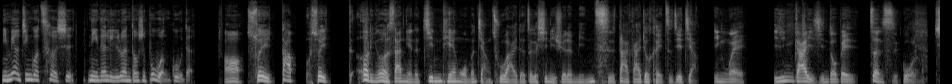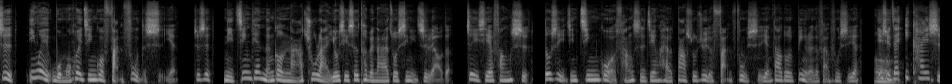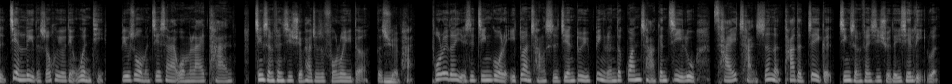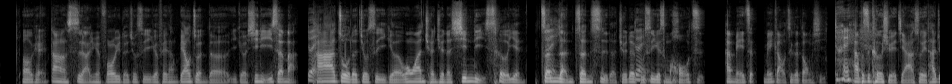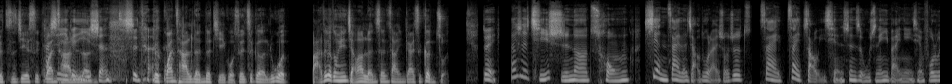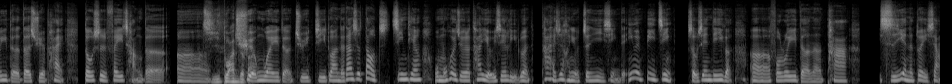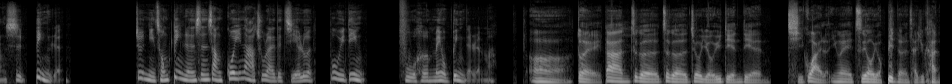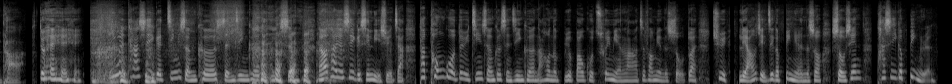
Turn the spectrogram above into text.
你没有经过测试，你的理论都是不稳固的。哦，所以大，所以二零二三年的今天，我们讲出来的这个心理学的名词，大概就可以直接讲，因为应该已经都被证实过了嘛。是因为我们会经过反复的实验，就是你今天能够拿出来，尤其是特别拿来做心理治疗的这些方式，都是已经经过长时间还有大数据的反复实验，大多的病人的反复实验，也许在一开始建立的时候会有点问题。比如说，我们接下来我们来谈精神分析学派，就是弗洛伊德的学派。嗯、弗洛伊德也是经过了一段长时间对于病人的观察跟记录，才产生了他的这个精神分析学的一些理论。OK，当然是啊，因为弗洛伊德就是一个非常标准的一个心理医生嘛，对他做的就是一个完完全全的心理测验，真人真事的，绝对不是一个什么猴子。他没这没搞这个东西，对，他不是科学家，所以他就直接是观察人，是一个医生，是的，对，观察人的结果。所以这个如果把这个东西讲到人身上，应该是更准。对，但是其实呢，从现在的角度来说，就是在再早以前，甚至五十年、一百年以前，弗洛伊德的学派都是非常的呃极端的、权威的、极极端的。但是到今天，我们会觉得他有一些理论，他还是很有争议性的，因为毕竟，首先第一个，呃，弗洛伊德呢，他实验的对象是病人，就你从病人身上归纳出来的结论，不一定符合没有病的人嘛。嗯，对，但这个这个就有一点点奇怪了，因为只有有病的人才去看他。对，因为他是一个精神科、神经科的医生，然后他又是一个心理学家，他通过对于精神科、神经科，然后呢，比如包括催眠啦这方面的手段去了解这个病人的时候，首先他是一个病人，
